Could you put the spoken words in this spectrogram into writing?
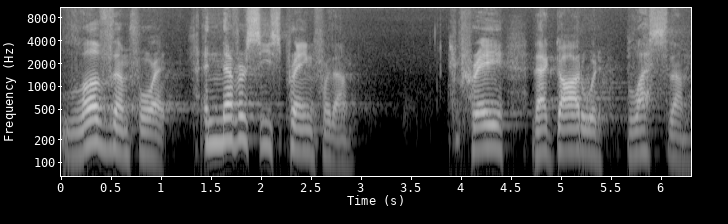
Love them for it and never cease praying for them. Pray that God would bless them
